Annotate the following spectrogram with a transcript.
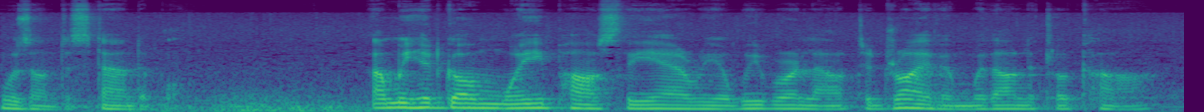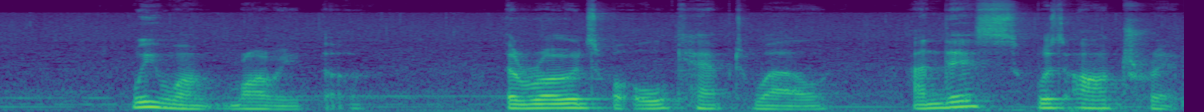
was understandable. And we had gone way past the area we were allowed to drive in with our little car. We weren't worried though. The roads were all kept well, and this was our trip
